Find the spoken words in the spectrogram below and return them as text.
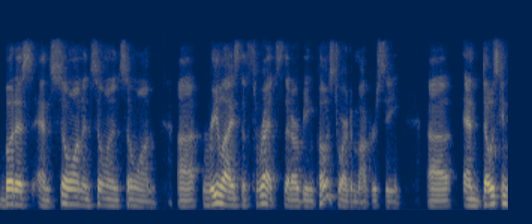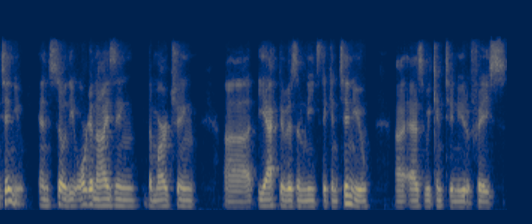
Buddhists and so on and so on and so on uh, realize the threats that are being posed to our democracy uh, and those continue. And so the organizing, the marching, uh, the activism needs to continue uh, as we continue to face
